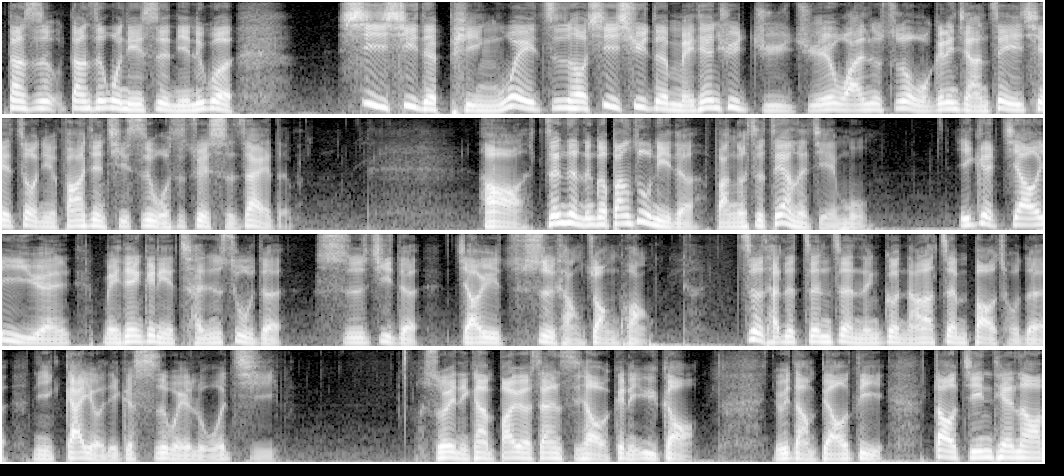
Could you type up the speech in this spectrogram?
但是但是问题是你如果细细的品味之后，细细的每天去咀嚼完之后，我跟你讲这一切之后，你发现其实我是最实在的，啊，真正能够帮助你的，反而是这样的节目。一个交易员每天给你陈述的实际的交易市场状况，这才是真正能够拿到正报酬的你该有的一个思维逻辑。所以你看，八月三十号我跟你预告，有一档标的，到今天呢、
